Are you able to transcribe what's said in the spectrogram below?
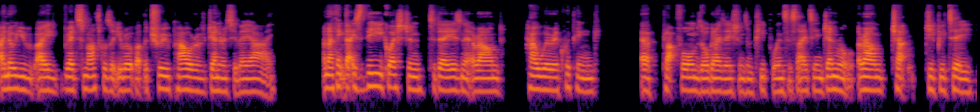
i know you i read some articles that you wrote about the true power of generative ai and i think that is the question today isn't it around how we're equipping uh, platforms, organizations, and people in society in general around Chat GPT,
